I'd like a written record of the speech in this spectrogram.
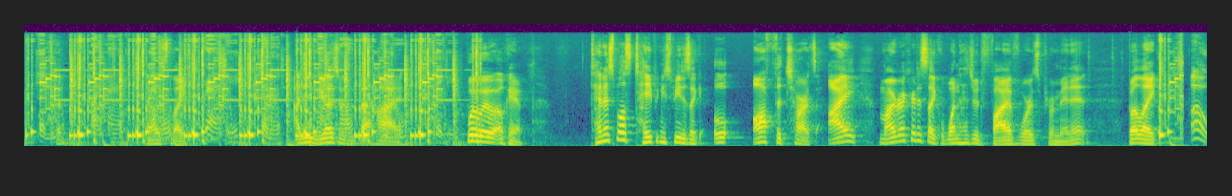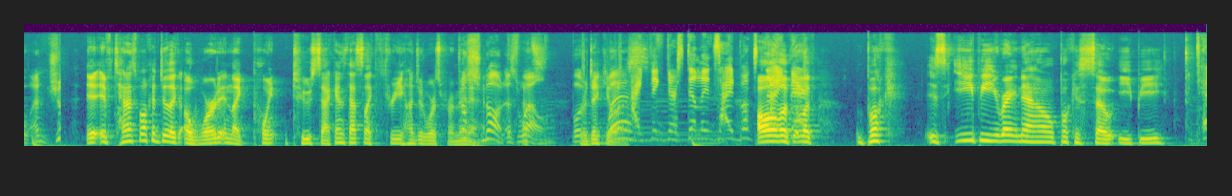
That, that was like I didn't realize it was that high. Wait, wait, wait. Okay. Tennis ball's typing speed is like oh, off the charts. I my record is like 105 words per minute, but like Oh, and ju- if tennis ball can do like a word in like 0.2 seconds, that's like 300 words per minute. just not as well. But ridiculous. where- I think they're still inside Book's Oh look, nightmare, look, Book is eepy right now. Book is so eepy. too.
